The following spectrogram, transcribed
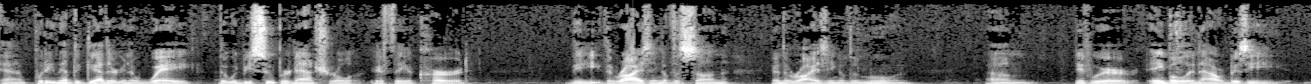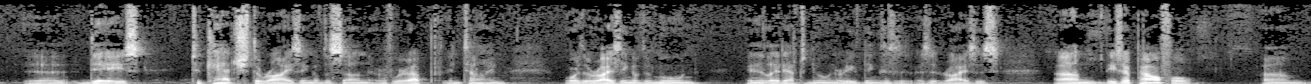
And putting them together in a way that would be supernatural if they occurred. The, the rising of the sun and the rising of the moon. Um, if we're able in our busy uh, days to catch the rising of the sun, if we're up in time, or the rising of the moon in the late afternoon or evenings as it, as it rises, um, these are powerful um,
